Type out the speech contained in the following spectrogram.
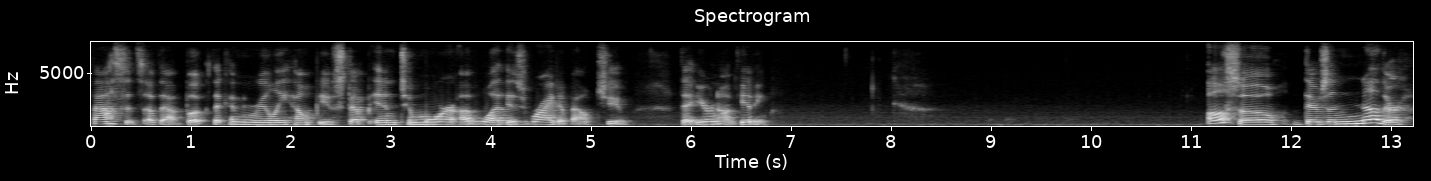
facets of that book that can really help you step into more of what is right about you that you're not getting. Also, there's another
